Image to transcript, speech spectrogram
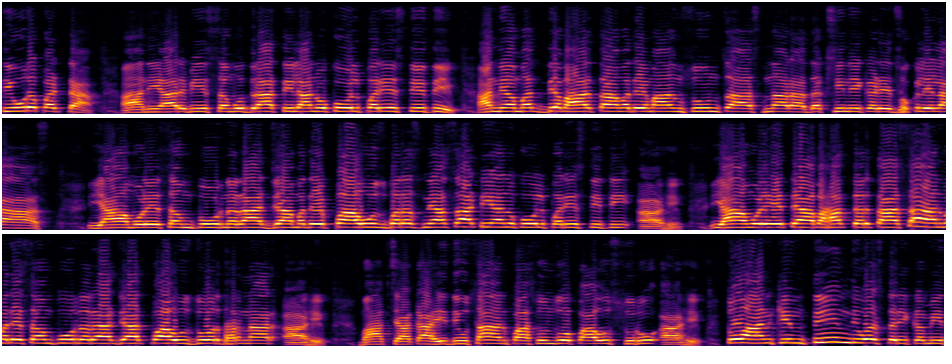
तीव्र पट्टा. आणि अरबी समुद्रातील अनुकूल परिस्थिती अन्य मध्य भारतामध्ये मान्सूनचा असणारा दक्षिणेकडे झुकलेला आस यामुळे संपूर्ण राज्यामध्ये पाऊस बरसण्यासाठी अनुकूल परिस्थिती आहे. यामुळे येत्या बहात्तर तासांमध्ये संपूर्ण राज्यात पाऊस जोर धरणार आहे. मागच्या काही दिवसांपासून जो पाऊस सुरू आहे तो आणखीन तीन दिवस तरी कमीत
